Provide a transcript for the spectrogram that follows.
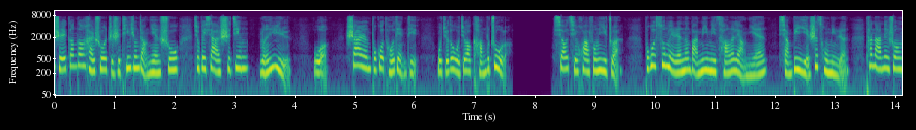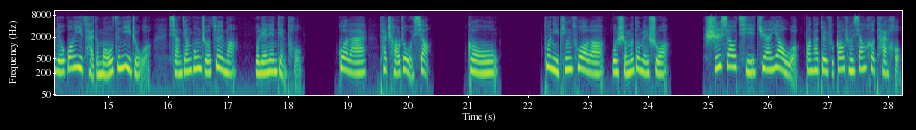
谁刚刚还说只是听兄长念书就被下了《诗经》《论语》？我杀人不过头点地，我觉得我就要扛不住了。萧琪话锋一转，不过苏美人能把秘密藏了两年，想必也是聪明人。他拿那双流光溢彩的眸子睨着我，想将功折罪吗？我连连点头。过来，他朝着我笑。狗，不，你听错了，我什么都没说。石萧琪居然要我帮他对付高丞相贺太后。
